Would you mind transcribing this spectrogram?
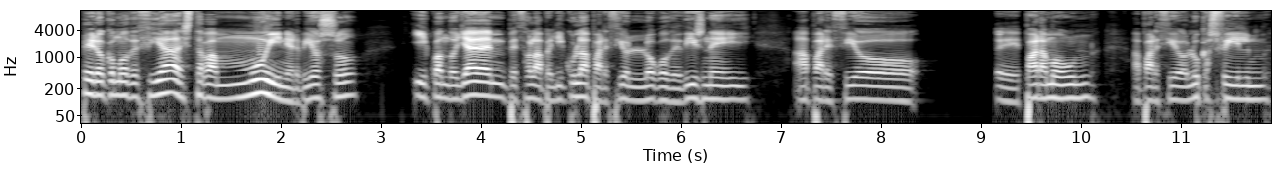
Pero como decía, estaba muy nervioso y cuando ya empezó la película apareció el logo de Disney, apareció eh, Paramount, apareció Lucasfilm,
